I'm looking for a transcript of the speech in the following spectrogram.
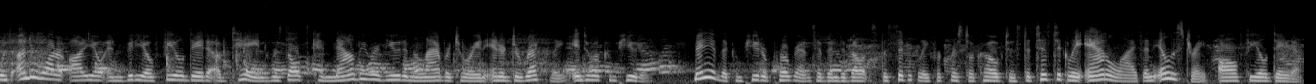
With underwater audio and video field data obtained, results can now be reviewed in the laboratory and entered directly into a computer. Many of the computer programs have been developed specifically for Crystal Cove to statistically analyze and illustrate all field data.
